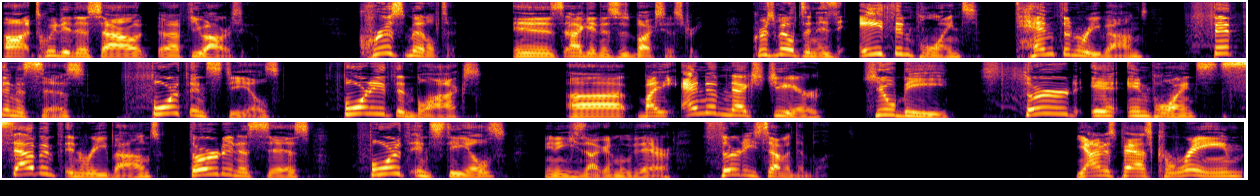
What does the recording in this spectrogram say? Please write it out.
uh, tweeted this out a few hours ago. Khris Middleton is, again, this is Bucks history. Khris Middleton is eighth in points, 10th in rebounds, fifth in assists, fourth in steals, 40th in blocks. Uh, by the end of next year, he'll be third in, in points, seventh in rebounds, third in assists, fourth in steals, meaning he's not going to move there, 37th in blocks. Giannis passed Kareem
